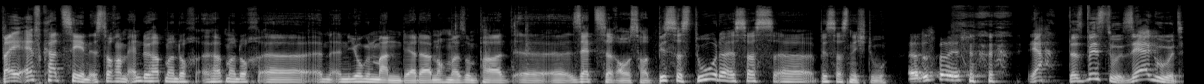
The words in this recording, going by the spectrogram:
Bei FK10 ist doch am Ende hört man doch, hört man doch äh, einen, einen jungen Mann, der da nochmal so ein paar äh, Sätze raushaut. Bist das du oder ist das, äh, bist das nicht du? Ja, das bin ich. ja, das bist du. Sehr gut.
